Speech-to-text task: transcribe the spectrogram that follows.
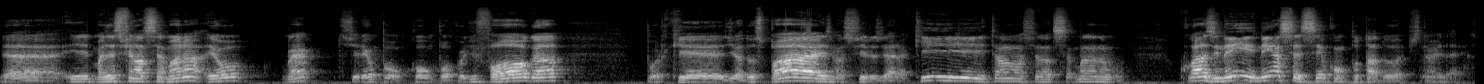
É, e, mas esse final de semana eu né, tirei um pouco, um pouco de folga, porque dia dos pais, meus filhos vieram aqui, então esse final de semana não, quase nem, nem acessei o computador, para você ter uma ideia.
